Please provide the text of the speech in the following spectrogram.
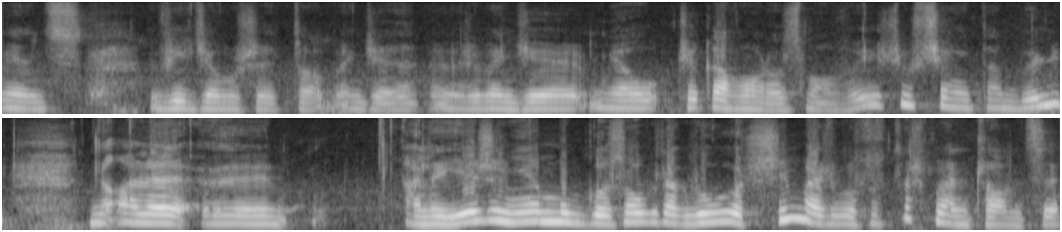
więc wiedział, że to będzie, że będzie miał ciekawą rozmowę. I rzeczywiście oni tam byli, no ale, y, ale Jerzy nie mógł go znowu tak długo trzymać, bo to też męczące,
